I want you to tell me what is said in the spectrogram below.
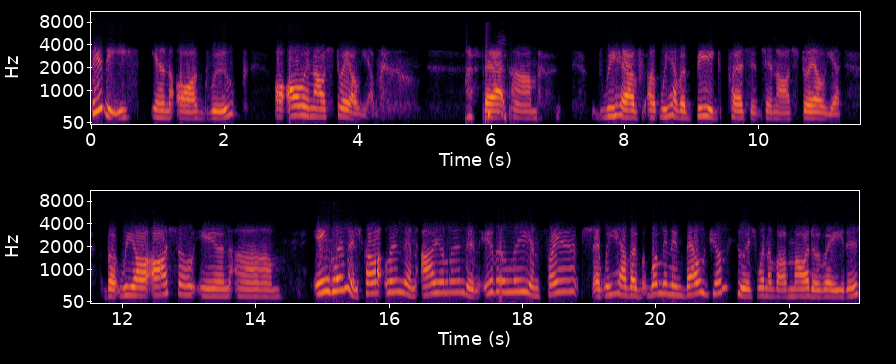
cities in our group are all in Australia. that um, we have uh, we have a big presence in Australia, but we are also in um, England and Scotland and Ireland and Italy and France. And we have a woman in Belgium who is one of our moderators.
